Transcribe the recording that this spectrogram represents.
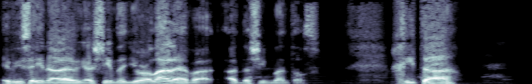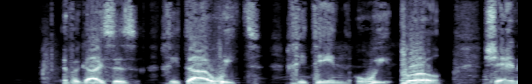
If you say you're not having ashim, then you're allowed to have a, a dashim lentils. Chita, if a guy says chita, wheat, chitin, wheat, plural, I'm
